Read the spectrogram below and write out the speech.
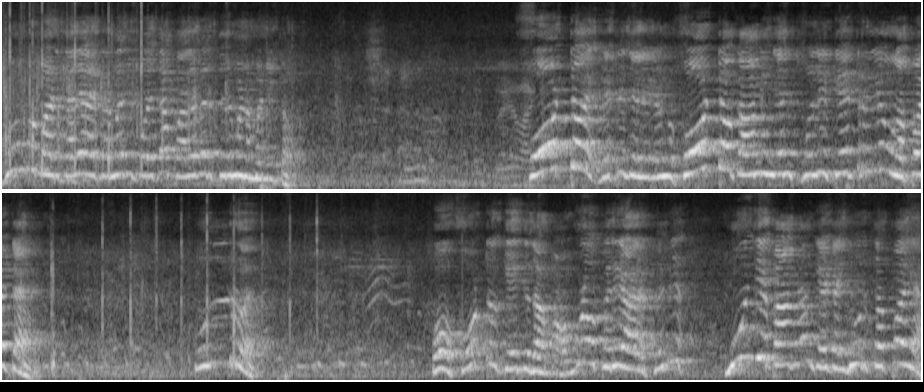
பூம்பு மாடு தலையாட்டுற மாதிரி போய் தான் பல பேர் திருமணம் பண்ணிட்டோம். போட்டோ வெற்றி ஜெயலலிதா போட்டோ காமிங்கன்னு சொல்லி கேட்டுருங்க உங்க அப்பாட்ட. கொன்றுவார் ஓ போட்டோ கேக்குதாமா அவ்வளவு பெரிய ஆளு? பெரிய மூஞ்சியை பார்க்கணும் கேட்டேன். இது ஒரு தப்பாயா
